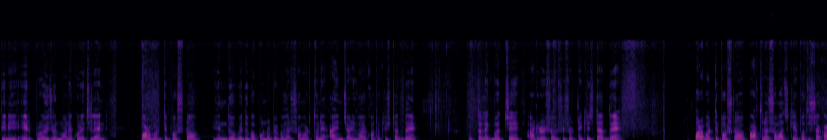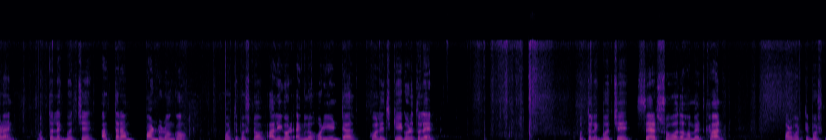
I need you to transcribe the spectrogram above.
তিনি এর প্রয়োজন মনে করেছিলেন। পরবর্তী প্রশ্ন, হিন্দু বিধবা পুনর্বিবাহের সমর্থনে আইন জারি হয় কত খ্রিস্টাব্দে? উত্তর লিখবে হচ্ছে আঠারোশো ছেষট্টি খ্রিস্টাব্দে। পরবর্তী প্রশ্ন, প্রার্থনা সমাজকে প্রতিষ্ঠা করেন? উত্তর লিখবে হচ্ছে আত্মারাম পাণ্ডুরঙ্গ। পরবর্তী প্রশ্ন, আলিগড় অ্যাংলো ওরিয়েন্টাল কলেজ কে গড়ে তোলেন? উত্তর লিখবে হচ্ছে স্যার সৈয়দ আহমেদ খান। পরবর্তী প্রশ্ন,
